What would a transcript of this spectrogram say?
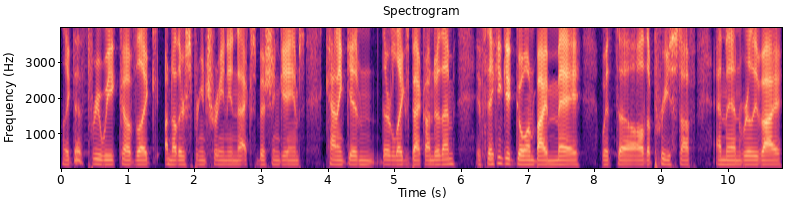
like that three week of like another spring training exhibition games, kind of getting their legs back under them. If they can get going by May with the, all the pre stuff, and then really by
